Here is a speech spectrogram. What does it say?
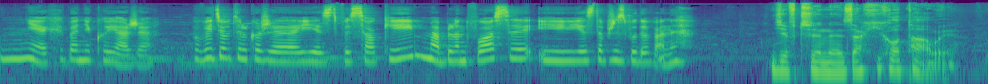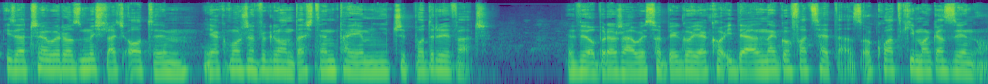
Nie, chyba nie kojarzę. Powiedział tylko, że jest wysoki, ma blond włosy i jest dobrze zbudowany. Dziewczyny zachichotały i zaczęły rozmyślać o tym, jak może wyglądać ten tajemniczy podrywacz. Wyobrażały sobie go jako idealnego faceta z okładki magazynu,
